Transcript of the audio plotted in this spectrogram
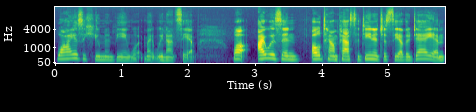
Why, as a human being, what might we not see him? Well, I was in Old Town Pasadena just the other day and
